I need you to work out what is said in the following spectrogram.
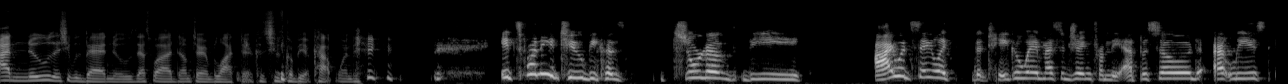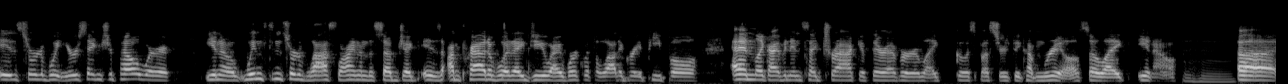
I knew that she was bad news. That's why I dumped her and blocked her because she was gonna be a cop one day. it's funny too because sort of the I would say like the takeaway messaging from the episode at least is sort of what you're saying, Chappelle, where you know Winston's sort of last line on the subject is I'm proud of what I do. I work with a lot of great people, and like I have an inside track if they're ever like Ghostbusters become real. So like you know, uh,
